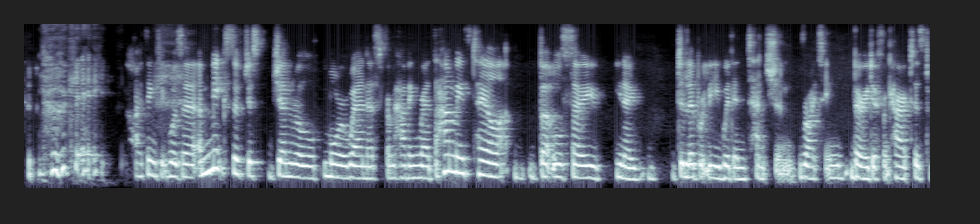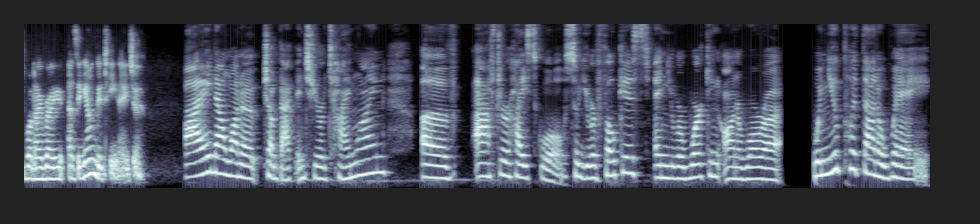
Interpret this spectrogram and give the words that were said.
okay. I think it was a, a, mix of just general more awareness from having read The Handmaid's Tale, but also, you know, deliberately with intention, writing very different characters to what I wrote as a younger teenager. I now want to jump back into your timeline of after high school. So you were focused and you were working on Aurora. When you put that away,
